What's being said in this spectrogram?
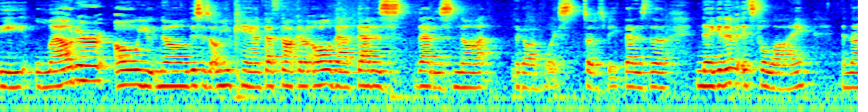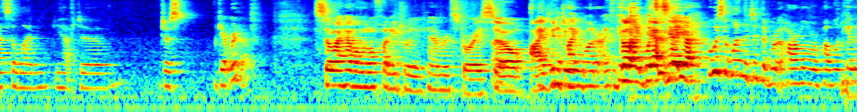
The louder, oh, you know, this is, oh, you can't, that's not going to, all of that, that is, that is not the God voice, so to speak. That is the negative, it's the lie, and that's the one you have to just get rid of. So I have a little funny Julia Cameron story. So I've been doing. water. I feel Go- like what's yeah, his yeah, name? yeah. Who was the one that did the horrible Republican?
